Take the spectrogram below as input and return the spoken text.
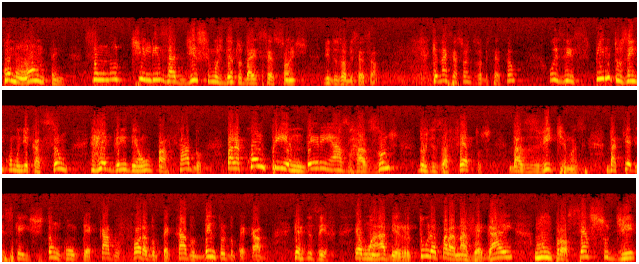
como ontem, são utilizadíssimos dentro das sessões de desobsessão. Que nas sessões de desobsessão, os espíritos em comunicação regridem ao passado para compreenderem as razões dos desafetos, das vítimas, daqueles que estão com o pecado fora do pecado, dentro do pecado. Quer dizer, é uma abertura para navegarem num processo de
